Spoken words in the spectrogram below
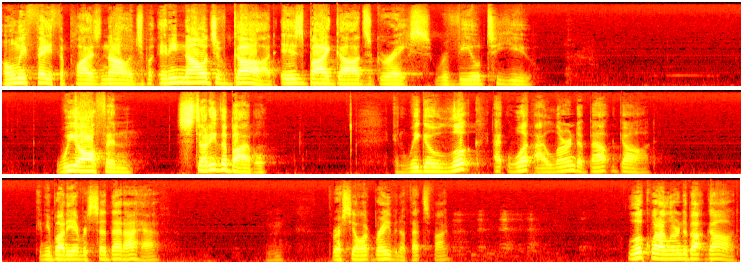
Only faith applies knowledge, but any knowledge of God is by God's grace revealed to you. We often study the Bible and we go look at what I learned about God. Anybody ever said that? I have. Hmm? The rest of y'all aren't brave enough. That's fine. Look what I learned about God.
